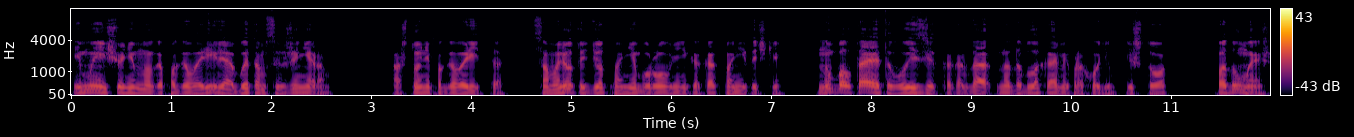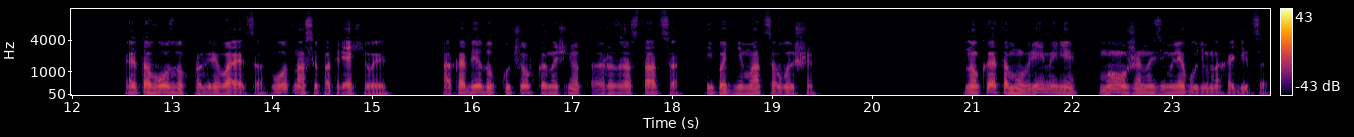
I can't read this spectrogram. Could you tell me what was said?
И мы еще немного поговорили об этом с инженером. А что не поговорить-то? Самолет идет по небу ровненько, как по ниточке. Ну, болтает его изредка, когда над облаками проходим. И что? Подумаешь, это воздух прогревается, вот нас и потряхивает. А к обеду кучевка начнет разрастаться и подниматься выше. Но к этому времени мы уже на земле будем находиться.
